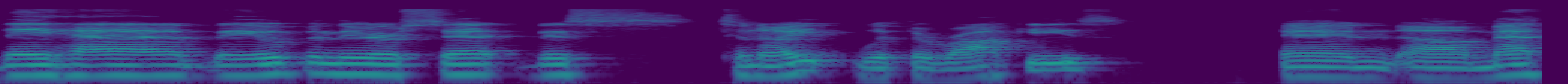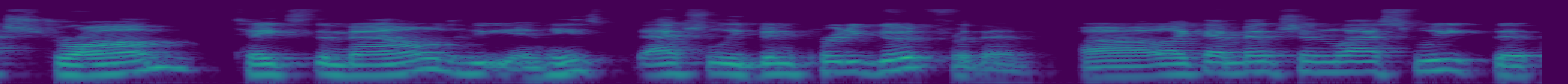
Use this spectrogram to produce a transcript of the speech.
they have they open their set this tonight with the Rockies, and uh, Matt Strahm takes the mound, and he's actually been pretty good for them. Uh, like I mentioned last week, the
